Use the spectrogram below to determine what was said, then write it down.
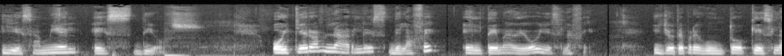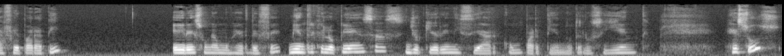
Y esa miel es Dios. Hoy quiero hablarles de la fe. El tema de hoy es la fe. Y yo te pregunto, ¿qué es la fe para ti? ¿Eres una mujer de fe? Mientras que lo piensas, yo quiero iniciar compartiéndote lo siguiente. Jesús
